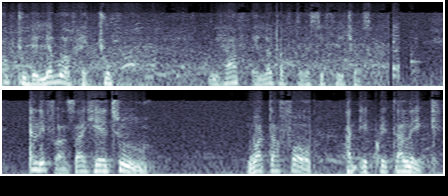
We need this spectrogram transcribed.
up to the level of head two. We have a lot of touristic features. Elephants are here too. Waterfall and a crater lake.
